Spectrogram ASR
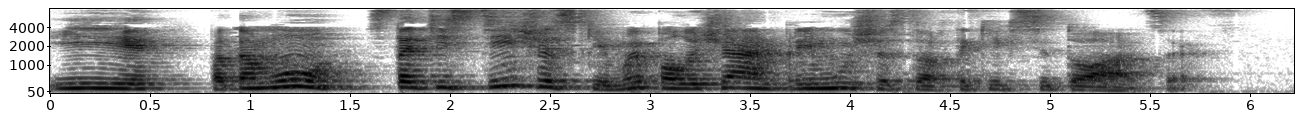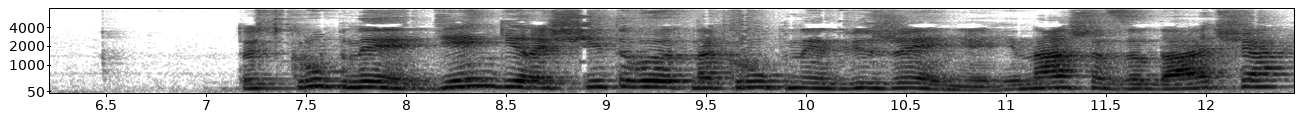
И потому статистически мы получаем преимущество в таких ситуациях. То есть крупные деньги рассчитывают на крупные движения. И наша задача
